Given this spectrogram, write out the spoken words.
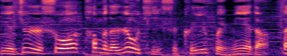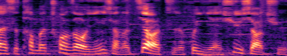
也就是说他们的肉体是可以毁灭的，但是他们创造影响的价值会延续下去，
